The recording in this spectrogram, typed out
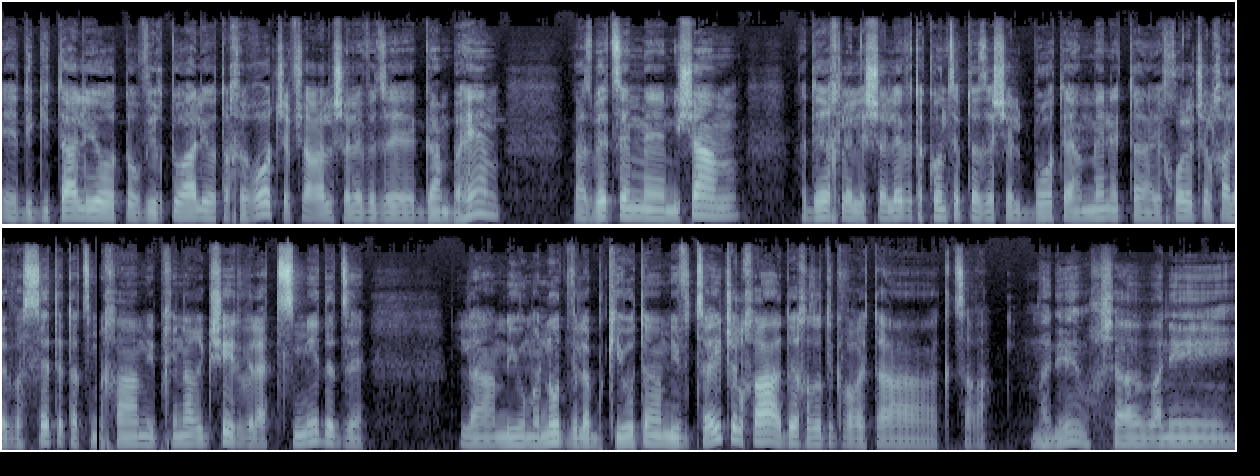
אה, דיגיטליות או וירטואליות אחרות, שאפשר לשלב את זה גם בהם. ואז בעצם אה, משם הדרך לשלב את הקונספט הזה של בוא תאמן את היכולת שלך לווסת את עצמך מבחינה רגשית ולהצמיד את זה למיומנות ולבקיאות המבצעית שלך, הדרך הזאת כבר הייתה קצרה. מדהים. עכשיו אני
